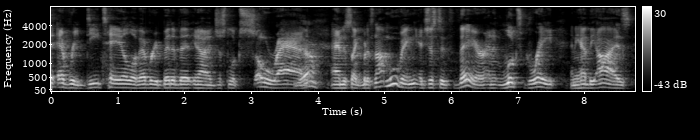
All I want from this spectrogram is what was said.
to every detail of every bit of it. You know, it just looks so rad. Yeah. And it's like, but it's not moving. It's just it's there, and it looks great. And he had the eyes.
